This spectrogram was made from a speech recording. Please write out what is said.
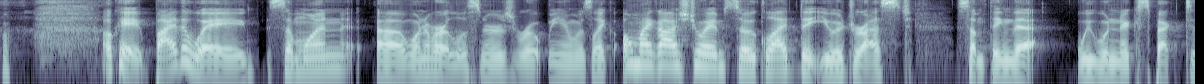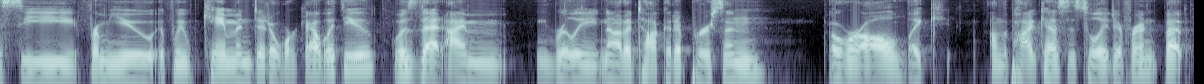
Okay, by the way, someone, uh, one of our listeners wrote me and was like, Oh my gosh, Joy, I'm so glad that you addressed something that we wouldn't expect to see from you if we came and did a workout with you. Was that I'm really not a talkative person overall. Like on the podcast is totally different, but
